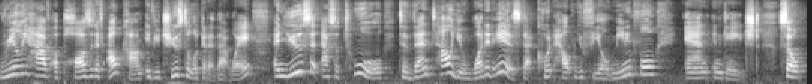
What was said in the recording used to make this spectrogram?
really have a positive outcome if you choose to look at it that way and use it as a tool to then tell you what it is that could help you feel meaningful and engaged. So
